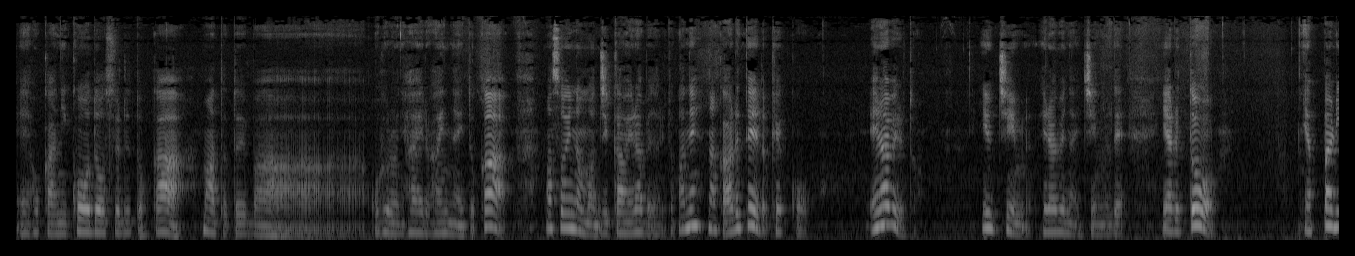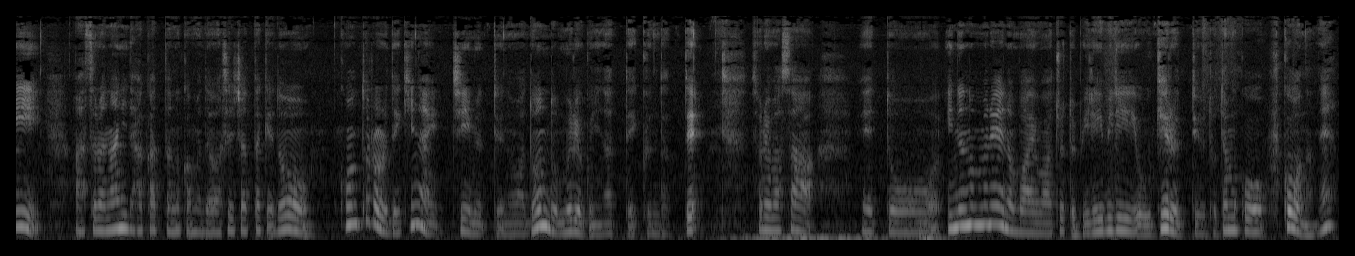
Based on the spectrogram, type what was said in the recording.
えー他に行動するとか、まあ、例えばお風呂に入る入んないとか、まあ、そういうのも時間を選べたりとかね。なんかある程度結構選べるというチーム選べないチームでやるとやっぱりあそれは何で測ったのかまで忘れちゃったけどコントロールできないチームっていうのはどんどん無力になっていくんだって。それはさえっと犬の群れの場合はちょっとビリビリを受けるっていうとてもこう不幸なね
